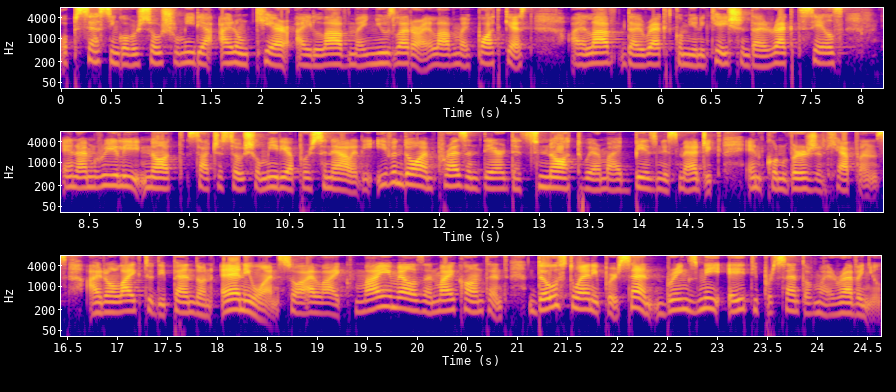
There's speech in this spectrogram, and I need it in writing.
obsessing over social media. I don't care. I love my newsletter. I love my podcast. I love direct communication, direct sales and I'm really not such a social media personality. Even though I'm present there, that's not where my business magic and conversion happens. I don't like to depend on anyone, so I like my emails and my content. Those 20% brings me 80% of my revenue.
